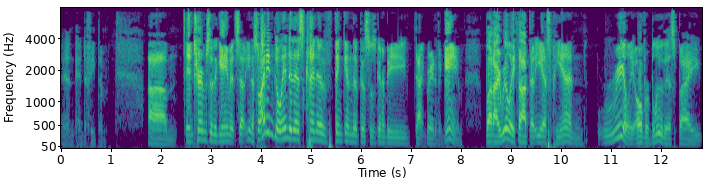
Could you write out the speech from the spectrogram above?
and and defeat them. Um, in terms of the game itself, you know, so I didn't go into this kind of thinking that this was going to be that great of a game, but I really thought that ESPN really overblew this by,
